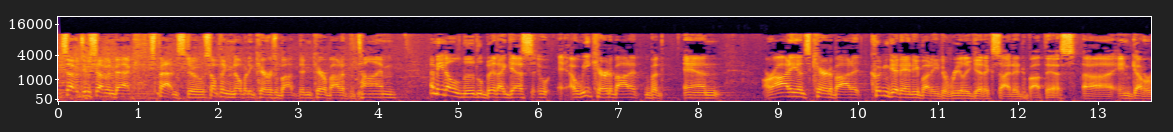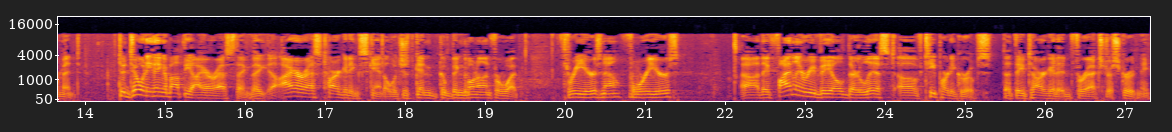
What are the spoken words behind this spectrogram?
seven two seven Beck. It's Pat and Stu. Something nobody cares about. Didn't care about at the time. I mean, a little bit, I guess. We cared about it, but and our audience cared about it. Couldn't get anybody to really get excited about this uh, in government to do anything about the IRS thing, the IRS targeting scandal, which has been been going on for what three years now, 4 years. Uh, they finally revealed their list of Tea Party groups that they targeted for extra scrutiny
